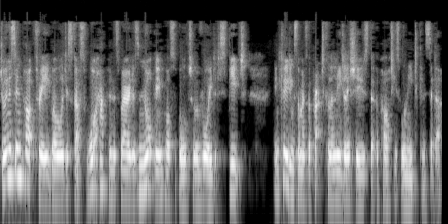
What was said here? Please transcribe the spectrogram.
Join us in part three, where we'll discuss what happens where it has not been possible to avoid a dispute, including some of the practical and legal issues that the parties will need to consider.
